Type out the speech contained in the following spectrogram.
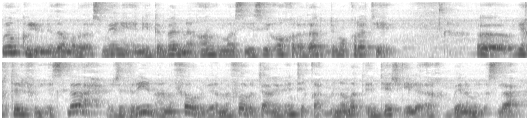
ويمكن للنظام الرأسمالي أن يتبنى أنظمة سياسية أخرى غير ديمقراطية يختلف الإصلاح جذريا عن الثورة لأن الثورة تعني الانتقال من نمط إنتاج إلى آخر بينما الإصلاح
